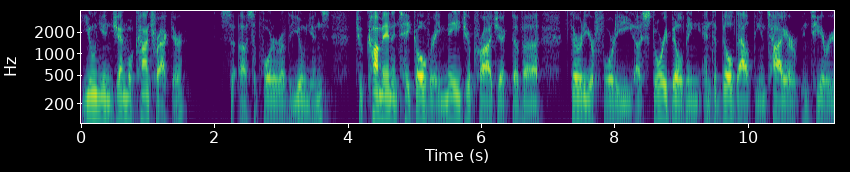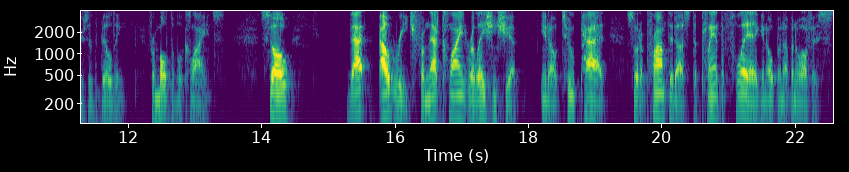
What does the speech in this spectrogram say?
union general contractor, a supporter of the unions, to come in and take over a major project of a 30 or 40 uh, story building and to build out the entire interiors of the building for multiple clients. So that outreach from that client relationship, you know, to Pat sort of prompted us to plant a flag and open up an office.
